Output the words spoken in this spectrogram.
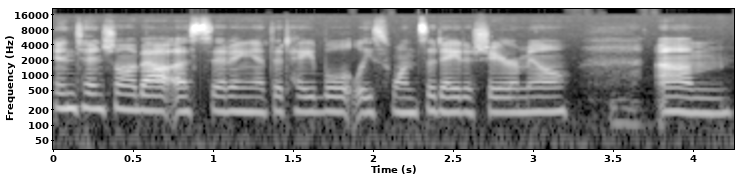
intentional about us sitting at the table at least once a day to share a meal. Um,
